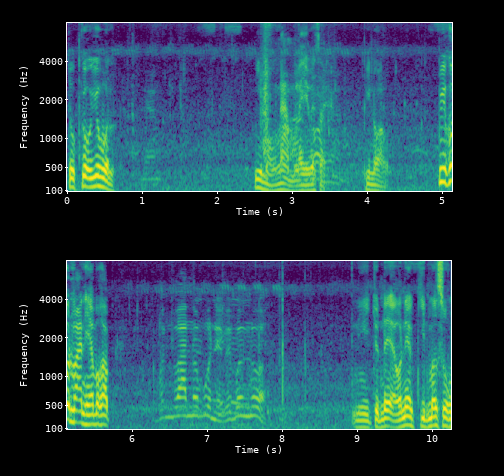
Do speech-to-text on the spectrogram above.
จุกโจกอยู่หุ่นนี่หมองน้ำไหลไปใส่พี่น้องพี่คนหวานเหียบ่ครับวันวานมาบุญเนี่ยไปเบิ่งดูนี่จนได้เอาแนวกินมาส่ง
